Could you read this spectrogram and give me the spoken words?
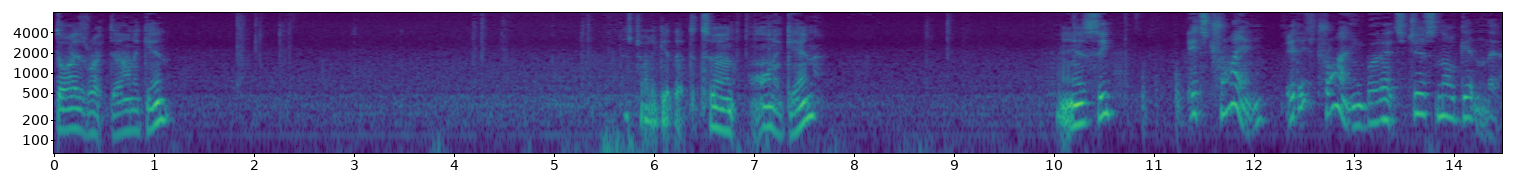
dies right down again. Let's try to get that to turn on again. Yeah, see? It's trying. It is trying, but it's just not getting there.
